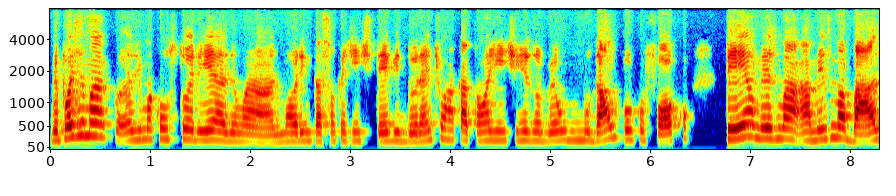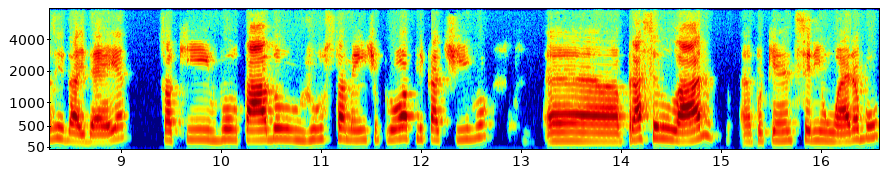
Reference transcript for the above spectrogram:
Depois de uma, de uma consultoria, de uma, de uma orientação que a gente teve durante o hackathon, a gente resolveu mudar um pouco o foco, ter a mesma, a mesma base da ideia, só que voltado justamente para o aplicativo é, para celular, é, porque antes seria um wearable,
